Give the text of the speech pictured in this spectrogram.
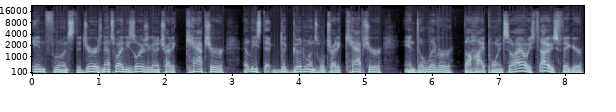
influence the jurors. And that's why these lawyers are going to try to capture, at least the, the good ones will try to capture and deliver the high points. So I always, I always figure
